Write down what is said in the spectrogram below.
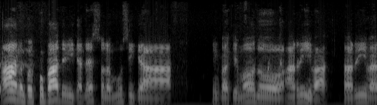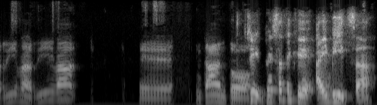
Ah, non preoccupatevi che adesso la musica in qualche modo arriva, arriva, arriva, arriva. E intanto... Sì, pensate che a Ibiza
